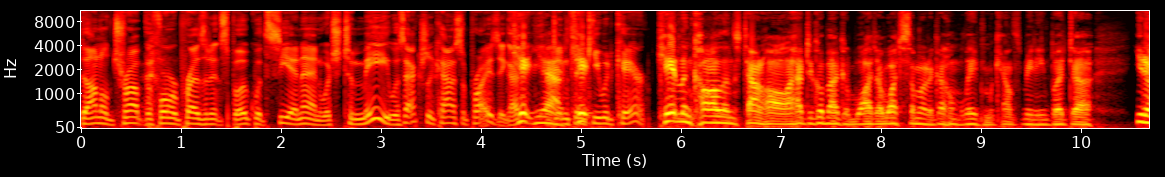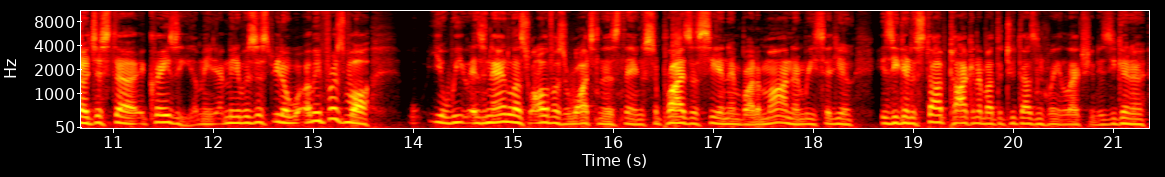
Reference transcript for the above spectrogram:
Donald Trump, the former president, spoke with CNN, which to me was actually kind of surprising. I yeah, didn't Kate- think he would care. Kaitlan Collins town hall. I had to go back and watch. I watched someone that got home late from a council meeting, but uh, you know, just uh, crazy. I mean, I mean, it was just you know, I mean, first of all, you know, we as an analyst, all of us are watching this thing. Surprised that CNN brought him on, and we said, you know, is he going to stop talking about the 2020 election? Is he going to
